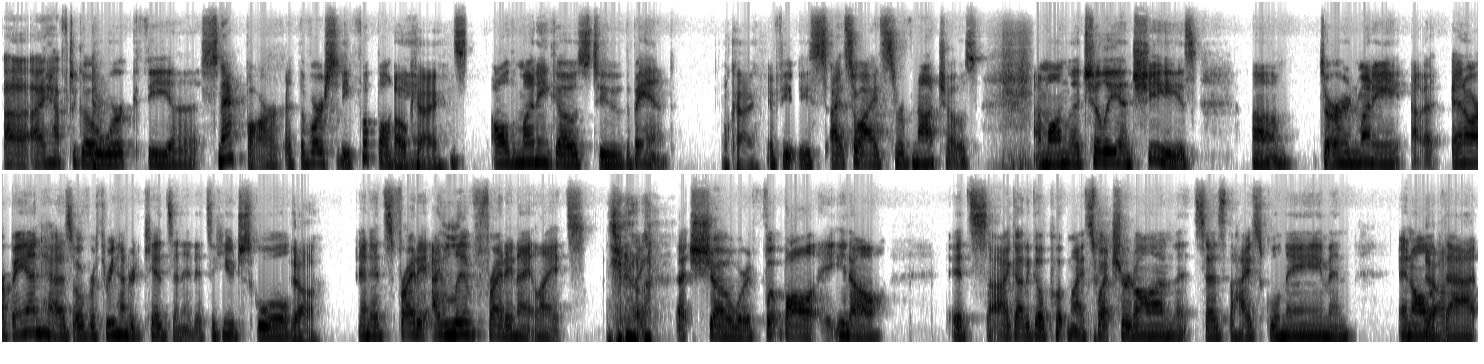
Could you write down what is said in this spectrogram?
uh, I have to go work the uh, snack bar at the varsity football game. Okay. All the money goes to the band Okay. if you, you I, so i serve nachos i'm on the chili and cheese um, to earn money uh, and our band has over 300 kids in it it's a huge school Yeah. and it's friday i live friday night lights Yeah. like that show where football you know it's i got to go put my sweatshirt on that says the high school name and and all Yeah. of that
